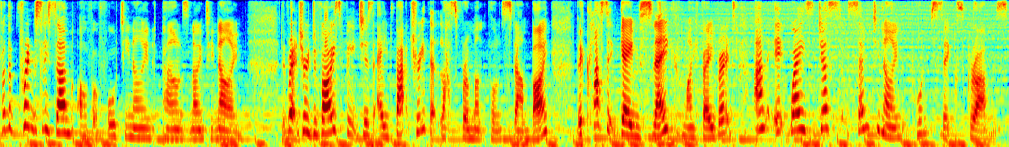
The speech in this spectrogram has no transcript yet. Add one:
for the princely sum of £49.99. The retro device features a battery that lasts for a month on standby, the classic game Snake, my favourite, and it weighs just 79.6 grams.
